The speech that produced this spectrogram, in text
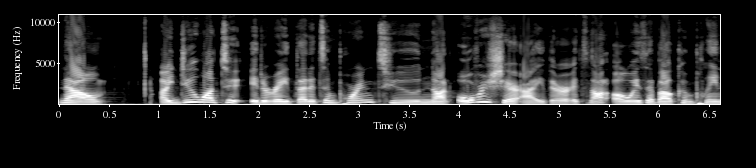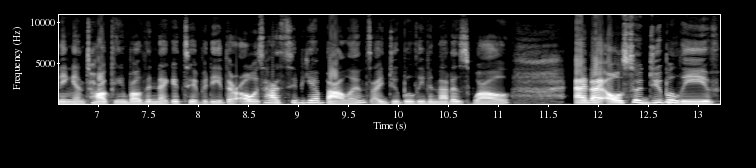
Now, I do want to iterate that it's important to not overshare either. It's not always about complaining and talking about the negativity. There always has to be a balance. I do believe in that as well. And I also do believe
